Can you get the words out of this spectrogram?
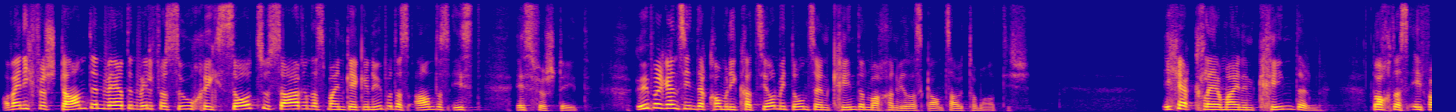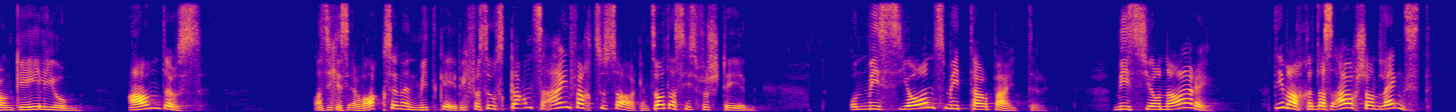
Aber wenn ich verstanden werden will, versuche ich so zu sagen, dass mein Gegenüber, das anders ist, es versteht. Übrigens in der Kommunikation mit unseren Kindern machen wir das ganz automatisch. Ich erkläre meinen Kindern doch das Evangelium anders als ich es Erwachsenen mitgebe. Ich versuche es ganz einfach zu sagen, so dass sie es verstehen. Und Missionsmitarbeiter, Missionare, die machen das auch schon längst.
